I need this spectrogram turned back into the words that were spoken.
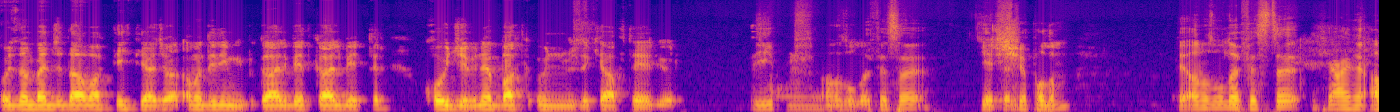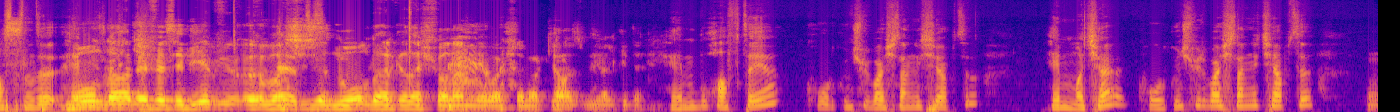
O yüzden bence daha vakte ihtiyacı var. Ama dediğim gibi galibiyet galibiyettir. Koy cebine bak önümüzdeki haftaya diyorum. deyip. Anadolu Efes'e geçiş Geçelim. yapalım. E, Anadolu Efes'te yani aslında Ne hem, oldu abi Efes'e diye bir başlayacağız. Ne oldu arkadaş falan diye başlamak lazım belki de. hem bu haftaya korkunç bir başlangıç yaptı. Hem maça korkunç bir başlangıç yaptı. Hı hı,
